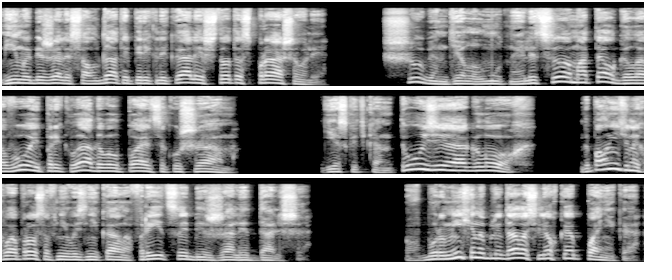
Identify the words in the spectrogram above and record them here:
Мимо бежали солдаты, перекликались, что-то спрашивали. Шубин делал мутное лицо, мотал головой, прикладывал пальцы к ушам. Дескать, контузия, оглох. Дополнительных вопросов не возникало, фрицы бежали дальше. В Бурмихе наблюдалась легкая паника.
